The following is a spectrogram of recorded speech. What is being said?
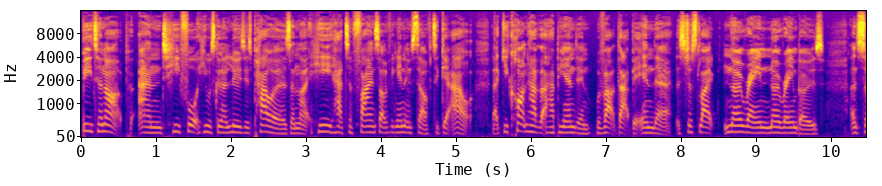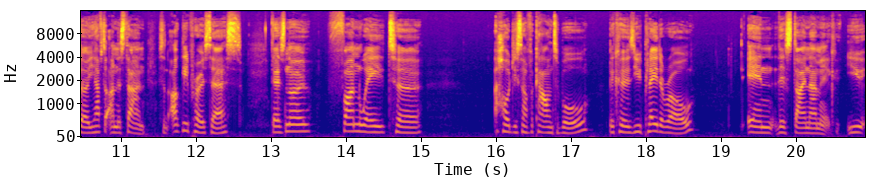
beaten up and he thought he was going to lose his powers and like he had to find something in himself to get out. Like you can't have that happy ending without that bit in there. It's just like no rain no rainbows. And so you have to understand it's an ugly process. There's no fun way to hold yourself accountable because you played a role in this dynamic. You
